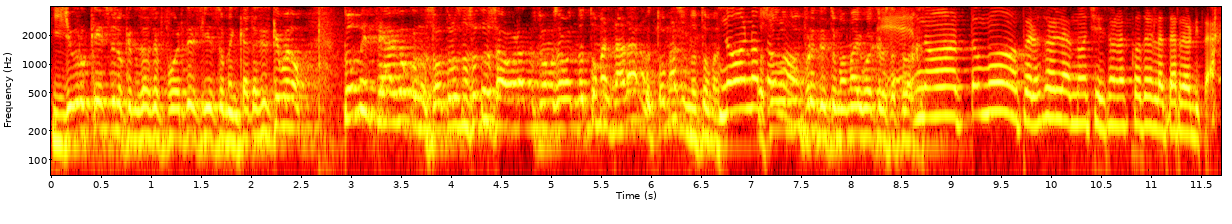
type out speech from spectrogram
y yo creo que eso es lo que nos hace fuertes y eso me encanta. Así es que bueno, tómense algo con nosotros, nosotros ahora nos tomamos agua, ¿no tomas nada? ¿O tomas o no tomas? No, no ¿O solo no enfrente de tu mamá igual que los tatuajes? No, tomo, pero son las noches y son las 4 de la tarde ahorita.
